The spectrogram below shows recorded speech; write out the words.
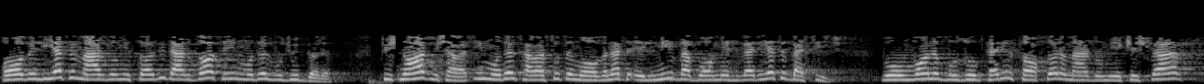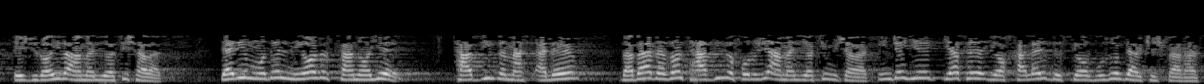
قابلیت مردمی سازی در ذات این مدل وجود داره. پیشنهاد می شود این مدل توسط معاونت علمی و با محوریت بسیج به عنوان بزرگترین ساختار مردمی کشور اجرایی و عملیاتی شود. در این مدل نیاز صنایع تبدیل به مسئله و بعد از آن تبدیل به پروژه عملیاتی می شود اینجا یک گپ یا خلای بسیار بزرگ در کشور هست.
